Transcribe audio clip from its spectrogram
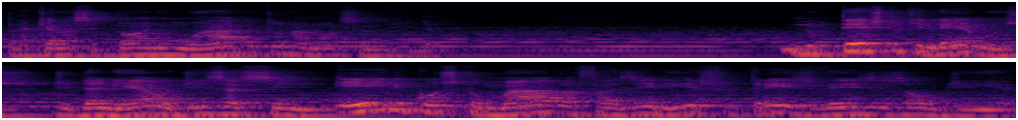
para que ela se torne um hábito na nossa vida. No texto que lemos de Daniel, diz assim: Ele costumava fazer isso três vezes ao dia.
